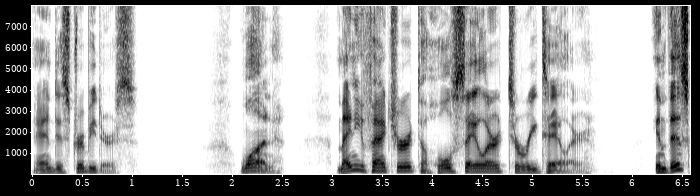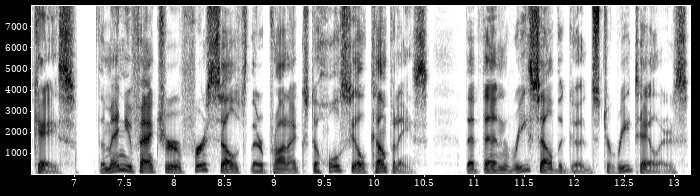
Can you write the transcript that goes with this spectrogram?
and distributors. 1. Manufacturer to wholesaler to retailer. In this case, the manufacturer first sells their products to wholesale companies that then resell the goods to retailers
